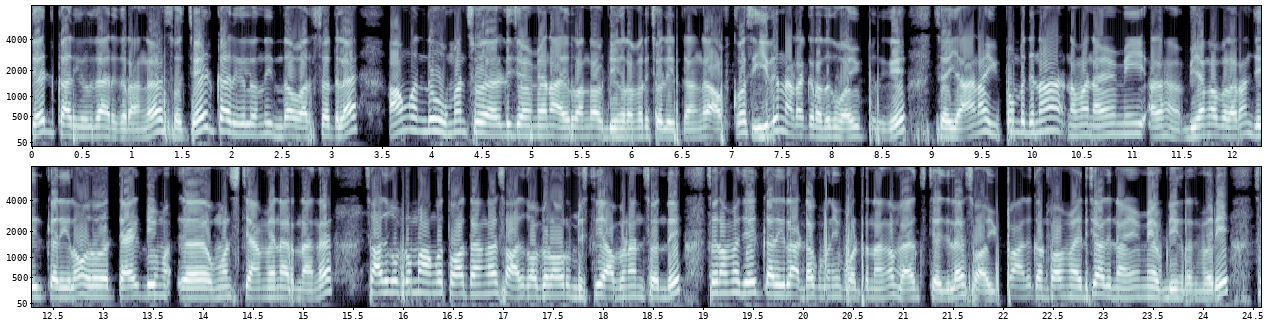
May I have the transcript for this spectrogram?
ஜெயிட் கார்கில் தான் இருக்கிறாங்க. ஸோ ஜெட் கார்கில் வந்து இந்த வருஷத்தில் அவங்க வந்து உமன்ஸ் வேர்ல்டு சாம்பியன் ஆயிடுவாங்க அப்படிங்கிற மாதிரி சொல்லியிருக்காங்க. அஃப்கோர்ஸ் இது நடக்கிறதுக்கு வாய்ப்பு இருக்குது ஸோ ஏன்னா இப்போ பார்த்தீங்கன்னா நம்ம நயமி அதான் பியங்கா பலரும் ஜெட் கார்கிலும் ஒரு டேக் டீம் உமன்ஸ் சாம்பியனாக இருந்தாங்க. ஸோ அதுக்கப்புறமா அவங்க தோத்தாங்க. ஸோ அதுக்கப்புறம் ஒரு மிஸ்ட்ரி அபனன்ஸ் வந்து ஸோ நம்ம ஜெயிட் கார்கில் அட்டாக் பண்ணி போட்டிருந்தாங்க பேக் ஸ்டேஜில் ஸோ இப்போ அது கன்ஃபார்ம் ஆயிடுச்சு. அது நயமி அப்படிங்கிறது மாதிரி. ஸோ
